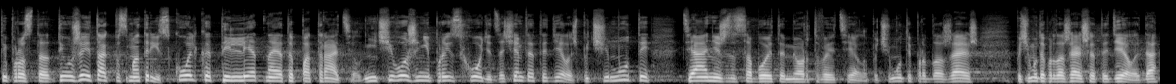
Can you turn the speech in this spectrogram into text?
Ты просто, ты уже и так посмотри, сколько ты лет на это потратил. Ничего же не происходит. Зачем ты это делаешь? Почему ты тянешь за собой это мертвое тело? Почему ты продолжаешь, почему ты продолжаешь это делать? Да?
